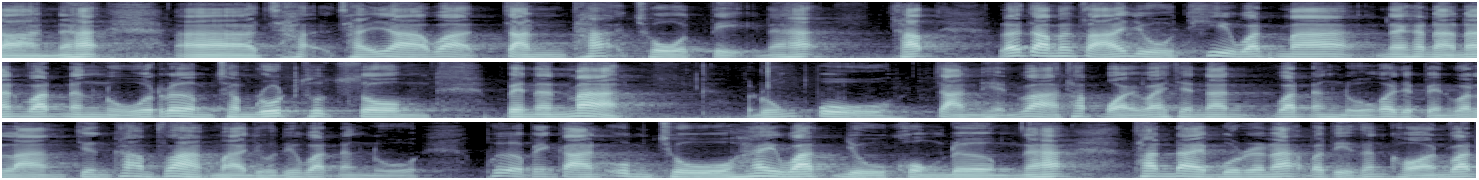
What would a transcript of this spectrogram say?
จารย์นะฮะใช้ยาว่าจันทโชตินะฮะครับแล้วจำพรรษาอยู่ที่วัดมาในขณะนั้นวัดนางหนูเริ่มชำรุดทรุดโทรมเป็นอันมากหลวงปู่จันเห็นว่าถ้าปล่อยไว้เช่นนั้น วัดนางหนูก็จะเป็นวัดล้าง จึงข้ามฟากมาอยู่ที่วัดนางหนู เพื่อเป็นการอุ้มชูให้วัดอยู่คงเดิมนะฮะท่านได้บูรณะปฏิสังขรณ์วัด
